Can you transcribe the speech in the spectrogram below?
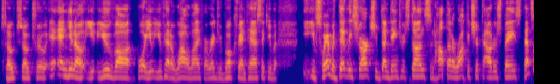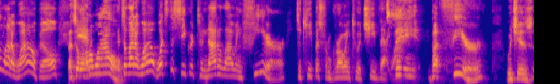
So so true, and, and you know you, you've uh boy you you've had a wild life. I read your book, fantastic. You've you've swam with deadly sharks, you've done dangerous stunts, and hopped on a rocket ship to outer space. That's a lot of wow, Bill. That's a and lot of wow. It's a lot of wow. What's the secret to not allowing fear to keep us from growing to achieve that? Wow? See, but fear, which is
